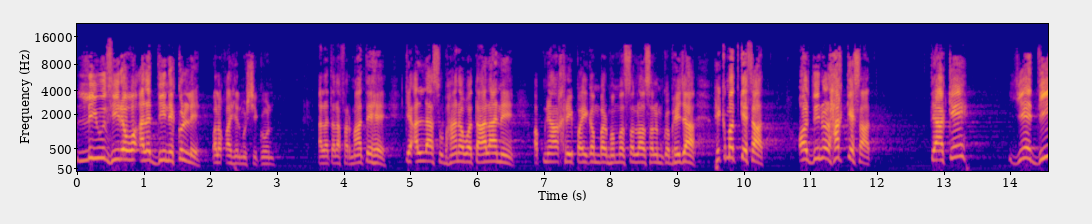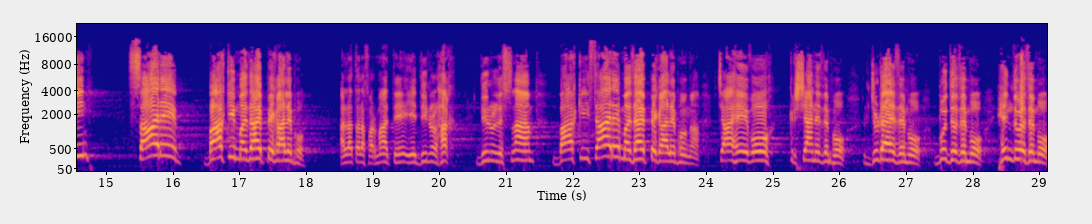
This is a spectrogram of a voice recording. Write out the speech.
ليظهره على الدين كله ولو كره المشركون اللہ تعالیٰ فرماتے ہیں کہ اللہ سبحانہ و تعالیٰ نے اپنے آخری پیغمبر محمد صلی اللہ علیہ وسلم کو بھیجا حکمت کے ساتھ اور دین الحق کے ساتھ تاکہ یہ دین سارے باقی مذاہب پہ غالب ہو۔ اللہ تعالیٰ فرماتے یہ دین الحق، دین الاسلام باقی سارے مذاہب پہ غالب ہوں گا۔ چاہے وہ کرسچینزم ہو، جوڈائزم ہو، بدھزم ہو، ہندوازم ہو،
